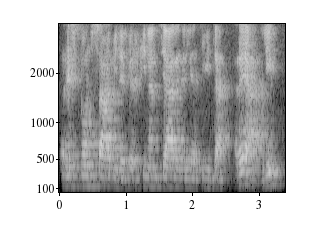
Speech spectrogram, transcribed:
responsabile per finanziare delle attività reali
